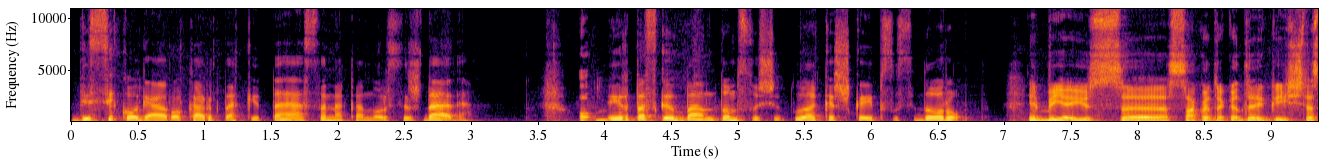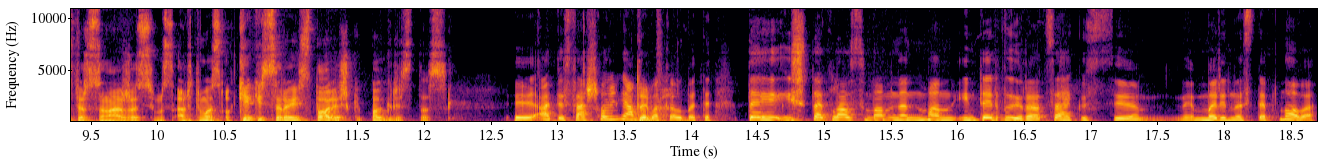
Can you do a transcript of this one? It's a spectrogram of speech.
visi ko gero kartą kitą esame ką nors išdavę. O- Ir paskui bandom su šituo kažkaip susidoroti. Ir beje, jūs e, sakote, kad e, šitas personažas jums artimas, o kiek jis yra istoriškai pagristas? E, Apie Sašą Uljanovą kalbate. Tai iš šitą klausimą man, man interviu yra atsakiusi Marina Stepnova.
